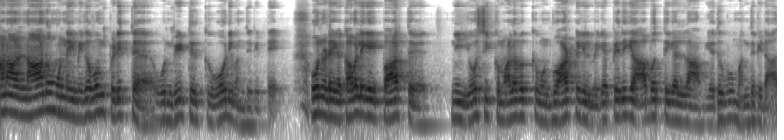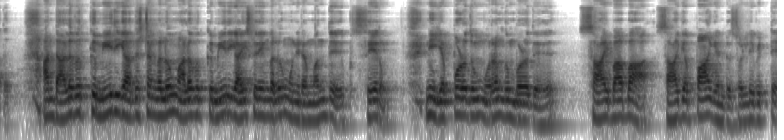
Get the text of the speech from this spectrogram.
ஆனால் நானும் உன்னை மிகவும் பிடித்த உன் வீட்டிற்கு ஓடி வந்து விட்டேன். உன்னுடைய கவலையை பார்த்து நீ யோசிக்கும் அளவுக்கு உன் வாழ்க்கையில் மிகப்பெரிய ஆபத்து எல்லாம் எதுவும் வந்துவிடாது. அந்த அளவிற்கு மீறிய அதிர்ஷ்டங்களும் அளவுக்கு மீறிய ஐஸ்வர்யங்களும் உன்னிடம் வந்து சேரும். நீ எப்பொழுதும் உறங்கும் பொழுது சாய்பாபா சாயப்பா என்று சொல்லிவிட்டு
